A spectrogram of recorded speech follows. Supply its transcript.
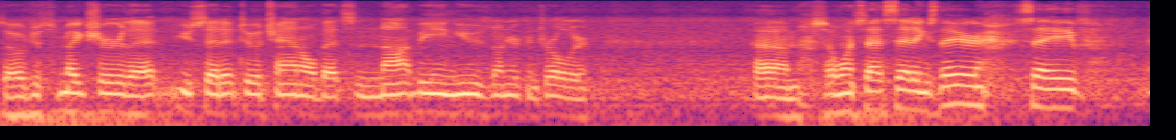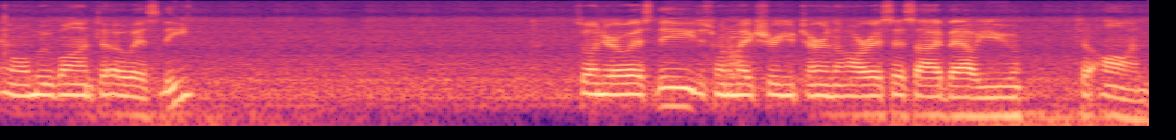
So just make sure that you set it to a channel that's not being used on your controller. Um, so once that setting's there, save, and we'll move on to OSD. So on your OSD, you just want to make sure you turn the RSSI value to on.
